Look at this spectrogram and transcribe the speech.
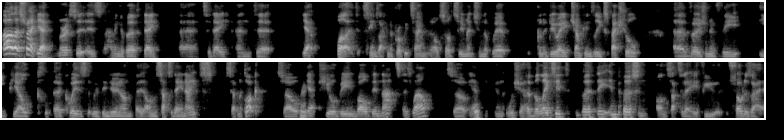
Oh, that's right. Yeah, Marissa is having a birthday uh, today, and uh, yeah, well, it seems like an appropriate time also to mention that we're going to do a Champions League special uh, version of the EPL cl- uh, quiz that we've been doing on uh, on Saturday nights, seven o'clock. So Right. yeah, she'll be involved in that as well. So yeah, you can wish her her belated birthday in person on Saturday if you so desire.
